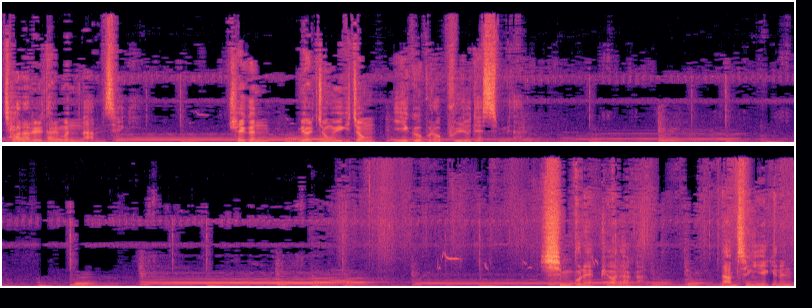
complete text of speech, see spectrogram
자라를 닮은 남생이 최근 멸종 위기종 2급으로 분류됐습니다. 신분의 변화가 남생이에게는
